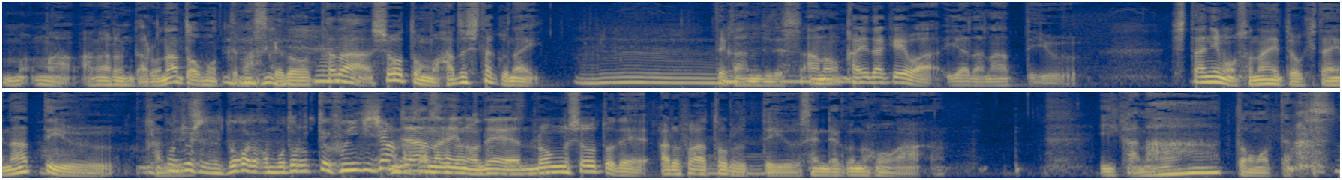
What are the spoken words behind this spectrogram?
ま、まあ、上がるんだろうなと思ってますけど、ただ、ショートも外したくないって感じです。あの、買いだけは嫌だなっていう。下にも備えておきたいなっていう感じ日本女子でどこだか戻るって雰囲気じゃじゃないので、ロングショートでアルファ取るっていう戦略の方がいいかなと思ってます。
